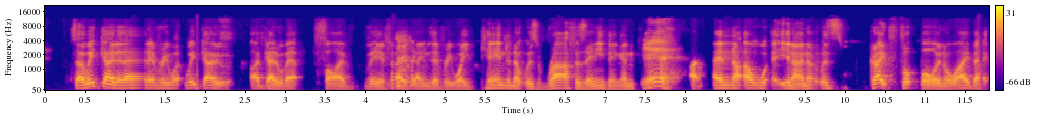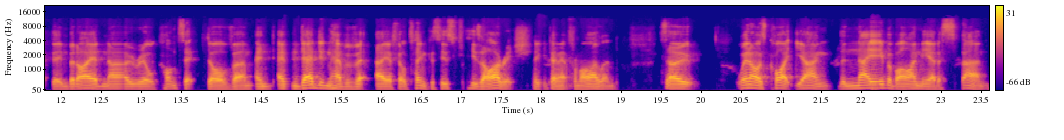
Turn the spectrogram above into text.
so we'd go to that every. We'd go. I'd go to about five VFA games every weekend, and it was rough as anything. And Yeah. and I, you know, and it was great football in a way back then, but I had no real concept of. Um, and and Dad didn't have a AFL team because he's he's Irish. He came out from Ireland, so when I was quite young, the neighbour behind me had a son,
